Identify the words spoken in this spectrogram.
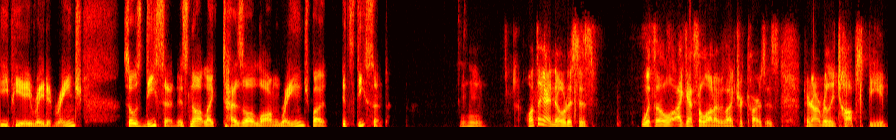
EPA rated range. So it's decent. It's not like Tesla long range, but it's decent. hmm One thing I noticed is with a, I guess a lot of electric cars is they're not really top speed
